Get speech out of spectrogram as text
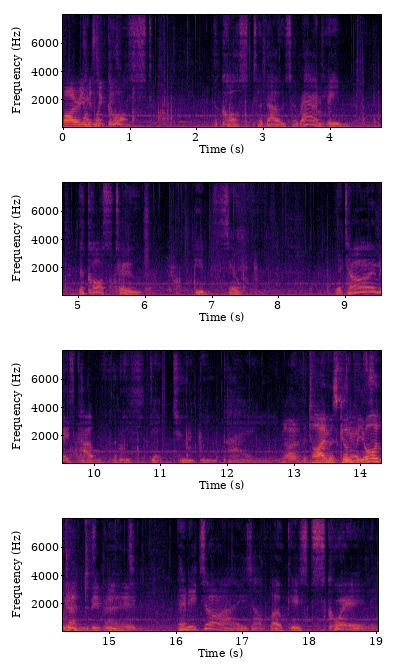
Fiery Mystic Beast. cost? The cost to those around him. The cost to himself. The time has come for this debt to be paid. No, the time has come for your debt to be paid. And its eyes are focused squarely.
